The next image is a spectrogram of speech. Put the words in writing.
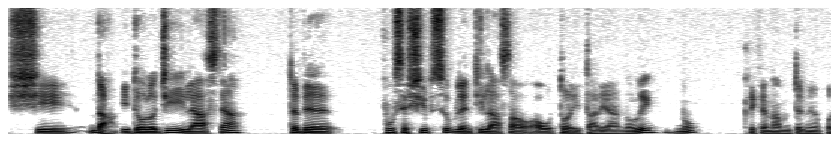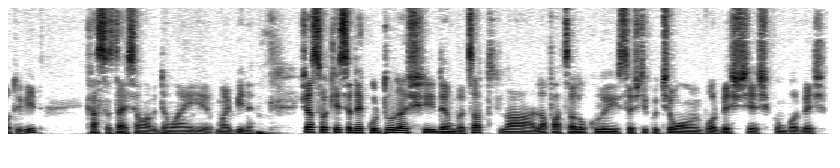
Și, da, ideologiile astea trebuie puse și sub lentila asta autoritarianului, nu? Cred că n-am terminat potrivit, ca să-ți dai seama de mai, mai bine. Și asta e o chestie de cultură și de învățat la, la fața locului, să știi cu ce oameni vorbești și cum vorbești,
